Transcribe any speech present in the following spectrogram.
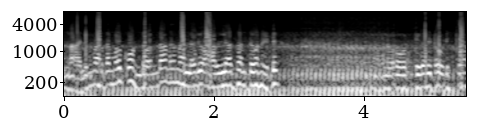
എന്നാലും വെറുതെ നമ്മൾ കൊണ്ടുവന്നതാണ്. നല്ലൊരു ആളില്ലാത്ത സ്ഥലത്ത് വേണ്ടിയിട്ട് നമ്മൾ റോട്ടിൽ കയറിയിട്ട് ഓടിക്കാം.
